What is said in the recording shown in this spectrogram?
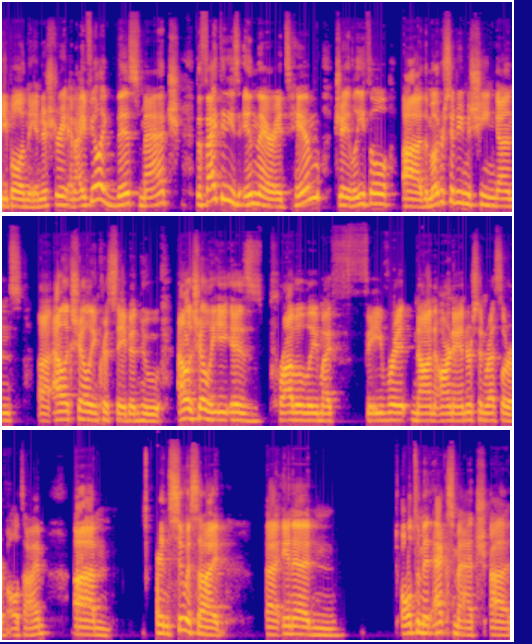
people in the industry. And I feel like this match, the fact that he's in there, it's him, Jay Lethal, uh, the Motor City Machine Guns, uh, Alex Shelley, and Chris Sabin. Who Alex Shelley is probably my favorite non Arn Anderson wrestler of all time. Um, and Suicide uh, in an Ultimate X match, uh,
